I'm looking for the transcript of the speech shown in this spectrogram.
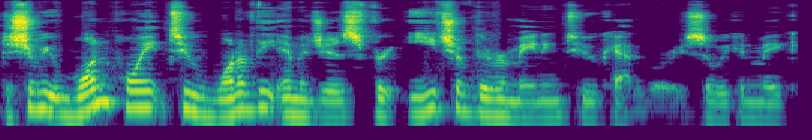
distribute one point to one of the images for each of the remaining two categories. So we can make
